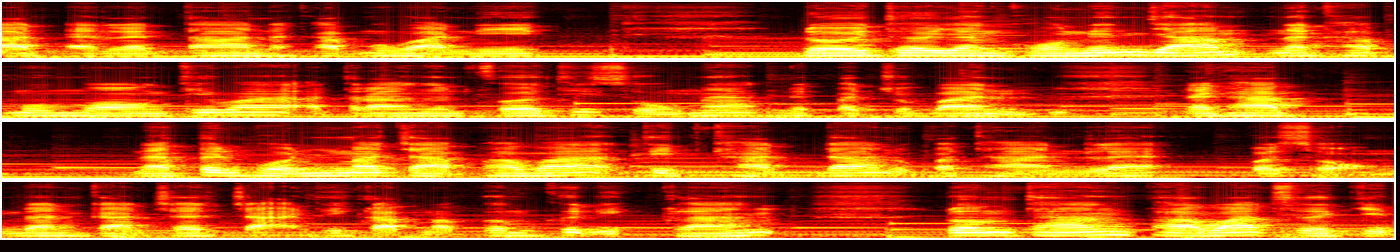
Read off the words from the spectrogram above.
รัฐแอตแลนตานะครับเมื่อวานนี้ โดยเธอยังคงเน้นย้ำนะครับมุมมองที่ว่าอัตราเงินเฟ้อที่สูงมากในปัจจุบันนะครับ นะเป็นผลมาจากภาวะติดขัดด้านอุปทาน และประสงค์ด้านการใช้จ่ายที่กลับมาเพิ่มขึ้นอีกครั้ง รวมทั้งภาวะเศรษฐกิจ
